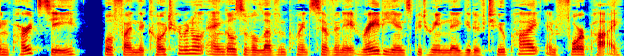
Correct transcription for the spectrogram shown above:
In part C, we'll find the coterminal angles of 11.78 radians between negative 2 pi and 4 pi.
